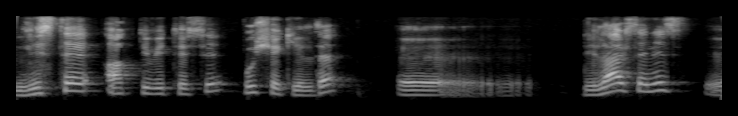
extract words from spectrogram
liste aktivitesi bu şekilde. E, dilerseniz e,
